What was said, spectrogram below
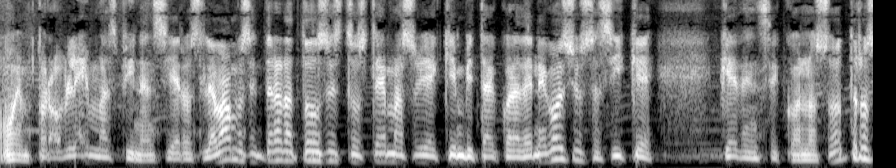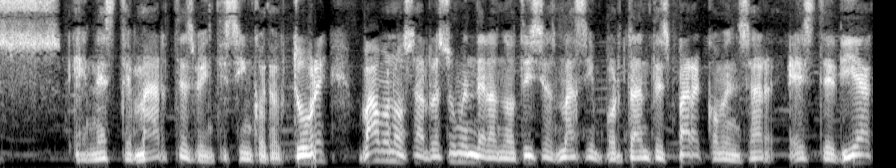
o en problemas financieros. Le vamos a entrar a todos estos temas hoy aquí en Bitácora de Negocios, así que quédense con nosotros en este martes 25 de octubre. Vámonos al resumen de las noticias más importantes para comenzar este día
